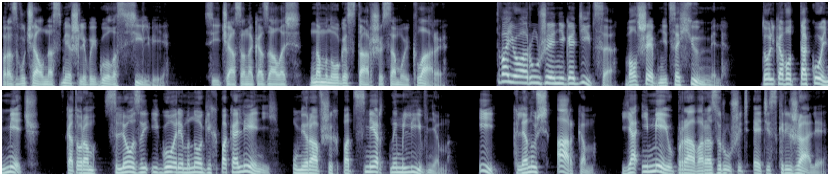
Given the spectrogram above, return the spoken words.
прозвучал насмешливый голос Сильвии. Сейчас она казалась намного старше самой Клары. «Твое оружие не годится, волшебница Хюммель. Только вот такой меч, в котором слезы и горе многих поколений, умиравших под смертным ливнем. И, клянусь арком, я имею право разрушить эти скрижали!»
